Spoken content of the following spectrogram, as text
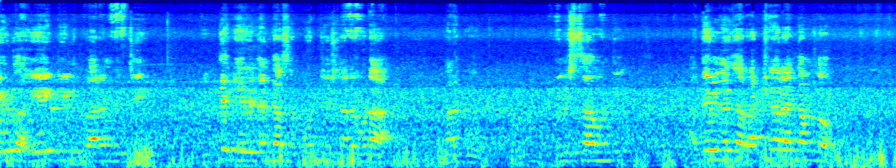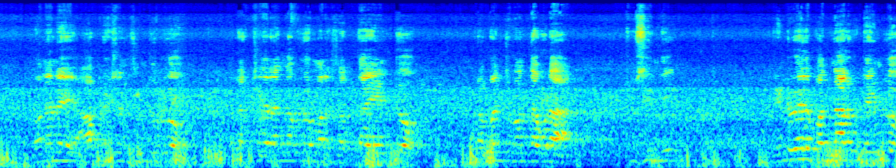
ఏడు ఐఐటీలు ప్రారంభించి విద్యకు ఏ విధంగా సపోర్ట్ చేసినారో కూడా మనకు తెలుస్తూ ఉంది. అదేవిధంగా రక్షణ రంగంలో మననే ఆపరేషన్ సింధూర్లో రక్షణ రంగంలో మన సత్తా ఏంటో ప్రపంచమంతా కూడా చూసింది. రెండు వేల పద్నాలుగు టైంలో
